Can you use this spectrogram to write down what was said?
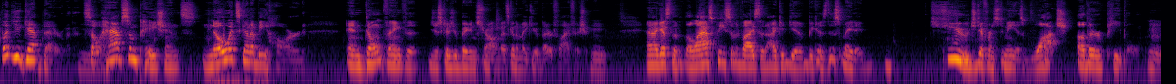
but you get better with it. So have some patience. Know it's going to be hard, and don't think that just because you're big and strong, that's going to make you a better fly fisher. Hmm. And I guess the, the last piece of advice that I could give, because this made a huge difference to me, is watch other people. Hmm.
